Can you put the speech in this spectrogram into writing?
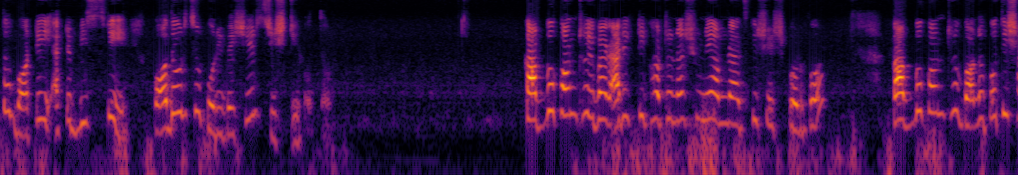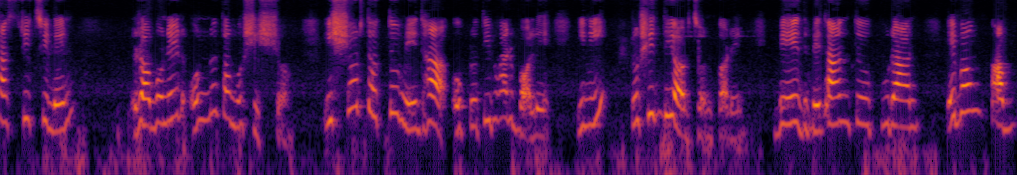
তো বটেই, একটা বিশ্রী, কদর্য পরিবেশের সৃষ্টি হতো। কাব্যকণ্ঠ এবার আরেকটি ঘটনা শুনে আমরা আজকে শেষ করব। কাব্যকণ্ঠ গণপতি শাস্ত্রী ছিলেন রমণের অন্যতম শিষ্য। ঈশ্বর তত্ত্ব মেধা ও প্রতিভার বলে ইনি প্রসিদ্ধি অর্জন করেন। বেদ, বেদান্ত, পুরাণ এবং কাব্য,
